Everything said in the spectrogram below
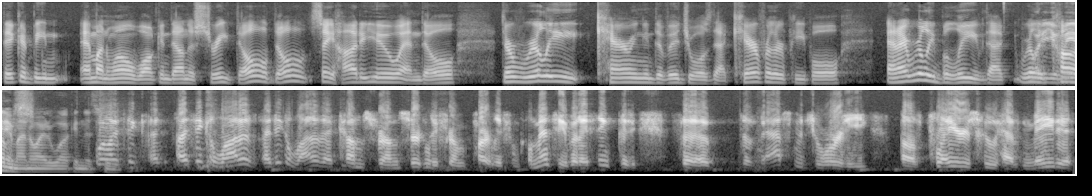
they could be Emmanuel walking down the street. They'll they'll say hi to you and they'll they're really caring individuals that care for their people. And I really believe that really what do you comes mean, Emmanuel, walking the street? Well, I think I, I think a lot of I think a lot of that comes from certainly from partly from Clemente, but I think that the the vast majority of players who have made it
